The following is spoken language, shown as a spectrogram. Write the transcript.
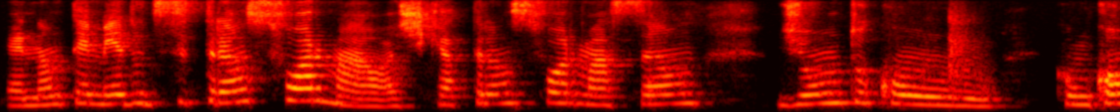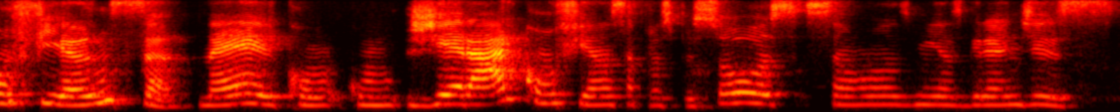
é não ter medo de se transformar. Eu acho que a transformação, junto com, com confiança, né? Com, com gerar confiança para as pessoas, são as minhas grandes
